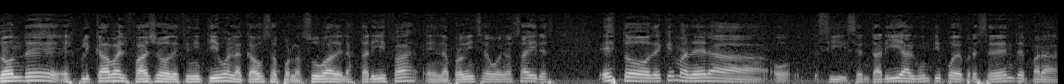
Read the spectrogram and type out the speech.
donde explicaba el fallo definitivo en la causa por la suba de las tarifas en la provincia de Buenos Aires. ¿Esto de qué manera, o si sentaría algún tipo de precedente para,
